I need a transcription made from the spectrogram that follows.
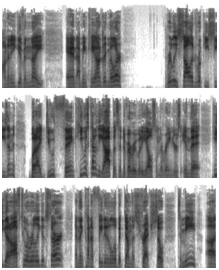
on any given night. And I mean, K'Andre Miller, really solid rookie season, but I do think he was kind of the opposite of everybody else on the Rangers in that he got off to a really good start and then kind of faded a little bit down the stretch. So to me, uh,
